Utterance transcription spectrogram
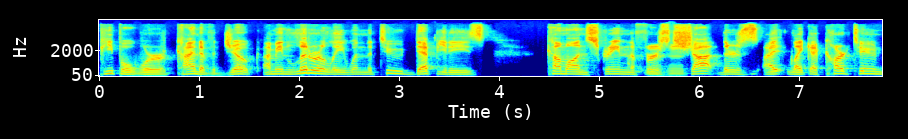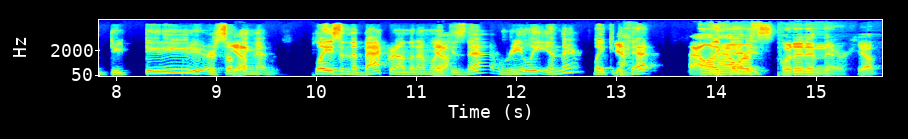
people were kind of a joke. I mean, literally, when the two deputies come on screen, the 1st Mhm. shot, there's I like a cartoon do do do do or something that plays in the background that I'm like, Yeah. is that really in there? Like, Yeah. did that? Alan Like, that Howarth is- put it in there. Yep.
